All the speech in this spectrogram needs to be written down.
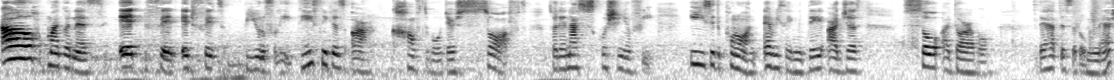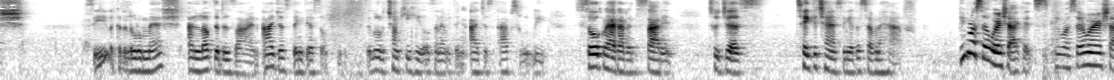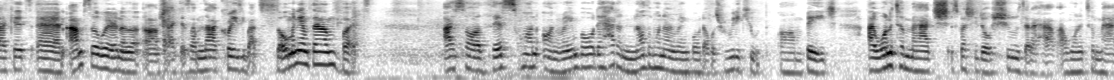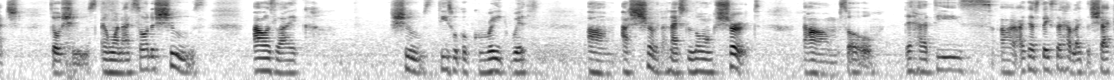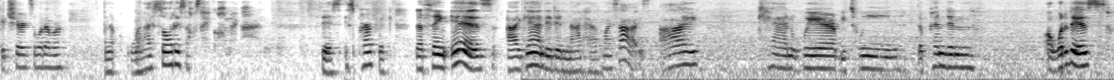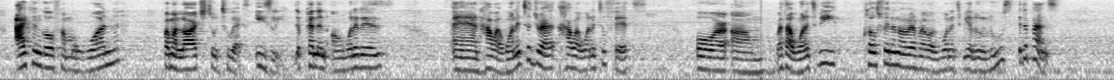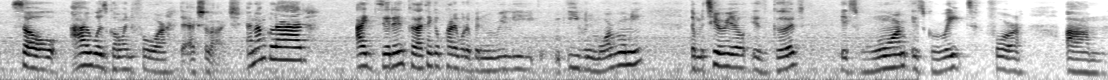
Oh my goodness, it fit. It fits beautifully. These sneakers are comfortable. They're soft, so they're not squishing your feet. Easy to put on, everything. They are just so adorable. They have this little mesh See, look at the little mesh. I love the design. I just think they're so cute. The little chunky heels and everything. I just absolutely so glad I decided to just take the chance to get the seven and a half. People are still wearing jackets. People are still wearing jackets and I'm still wearing the uh, jackets. I'm not crazy about so many of them, but I saw this one on Rainbow. They had another one on Rainbow that was really cute, um, beige. I wanted to match, especially those shoes that I have. I wanted to match those shoes. And when I saw the shoes, I was like, shoes, these would go great with um, a shirt, a nice long shirt. Um, so they had these, uh, I guess they still have like the shacket shirts or whatever. And when I saw this, I was like, oh my God, this is perfect. The thing is, again, they did not have my size. I can wear between, depending on what it is, I can go from a one, from a large to a 2X easily, depending on what it is and how I wanted to dress, how I wanted it to fit, or um, whether I wanted it to be close fitting or whether I wanted to be a little loose. It depends. So I was going for the extra large, and I'm glad I didn't because I think it probably would have been really even more roomy. The material is good. It's warm. It's great for um,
